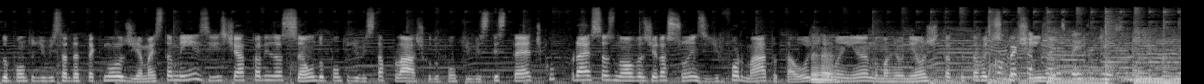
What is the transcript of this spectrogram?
do ponto de vista da tecnologia, mas também existe a atualização do ponto de vista plástico, do ponto de vista estético, para essas novas gerações e de formato, tá? Hoje de Uhum. manhã, numa reunião, a gente estava Conversamos discutindo a respeito disso, né?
